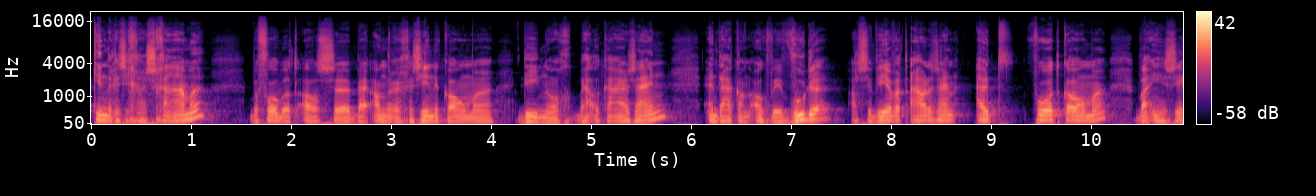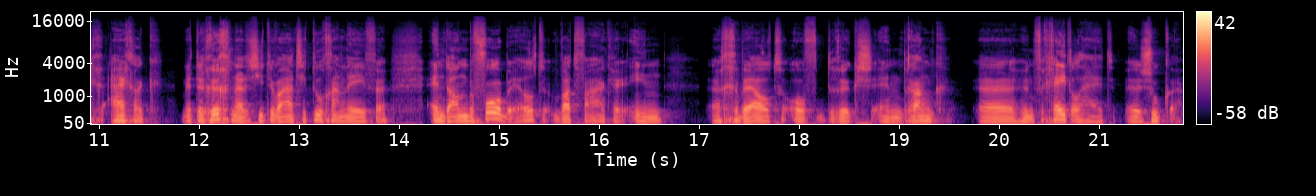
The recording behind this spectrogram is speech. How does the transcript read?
kinderen zich gaan schamen. Bijvoorbeeld als ze bij andere gezinnen komen die nog bij elkaar zijn. En daar kan ook weer woede, als ze weer wat ouder zijn, uit voortkomen. Waarin ze zich eigenlijk met de rug naar de situatie toe gaan leven. En dan bijvoorbeeld wat vaker in uh, geweld of drugs en drank uh, hun vergetelheid uh, zoeken.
